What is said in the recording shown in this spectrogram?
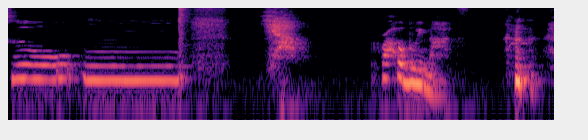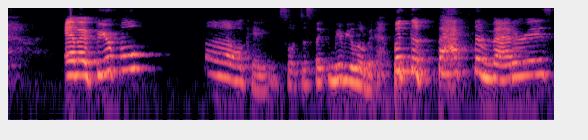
to, um, yeah, probably not. Am I fearful? Oh, okay. So just like maybe a little bit. But the fact the matter is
